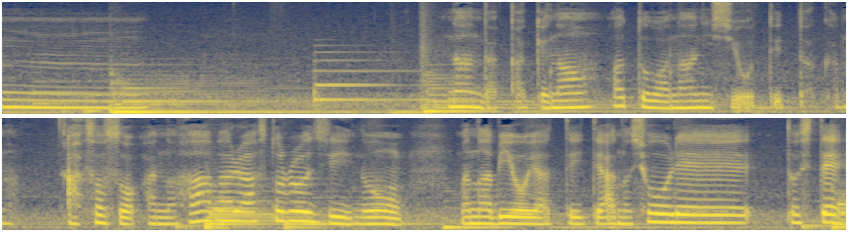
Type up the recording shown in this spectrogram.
うん。何だったっけな。あとは何しようって言ったかな。あそうそう。あのハーバルアストロジーの学びをやっていてあの症例として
